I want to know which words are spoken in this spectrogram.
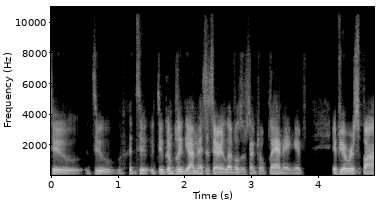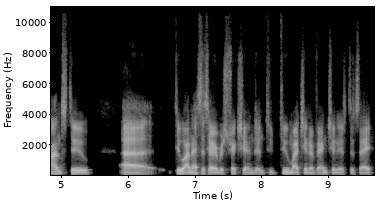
to to to to completely unnecessary levels of central planning. If if your response to uh, to unnecessary restrictions and to too much intervention is to say,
